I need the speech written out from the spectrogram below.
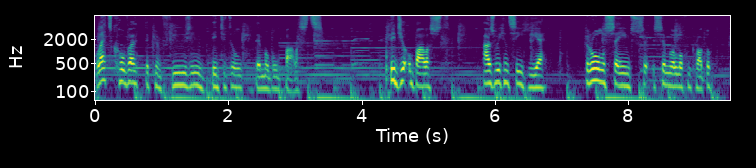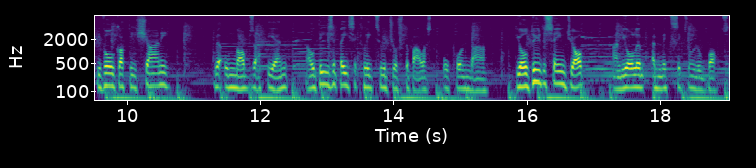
let's cover the confusing digital dimmable ballasts. Digital ballast, as we can see here, they're all the same, similar looking product. They've all got these shiny little knobs at the end. Now these are basically to adjust the ballast up and down. They all do the same job and they all emit 600 watts.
